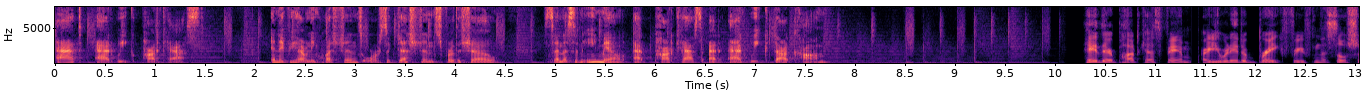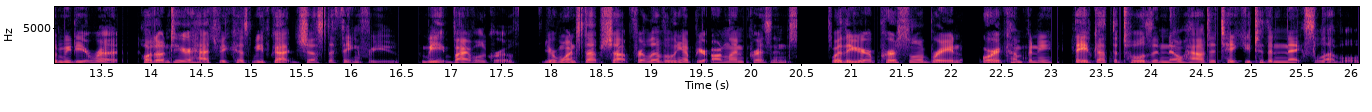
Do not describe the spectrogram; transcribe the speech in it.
at Adweek Podcast. And if you have any questions or suggestions for the show, send us an email at podcast at adweek.com. Hey there, podcast fam. Are you ready to break free from the social media rut? Hold on to your hatch because we've got just the thing for you. Meet Viral Growth, your one stop shop for leveling up your online presence. Whether you're a personal brand or a company, they've got the tools and know how to take you to the next level.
